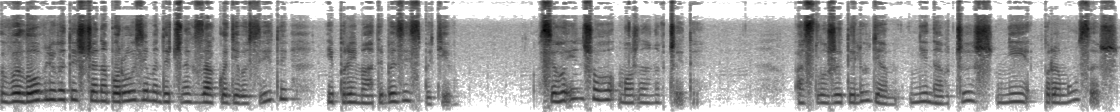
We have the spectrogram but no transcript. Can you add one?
виловлювати ще на порозі медичних закладів освіти і приймати без іспитів. Всього іншого можна навчити. А служити людям ні навчиш, ні примусиш.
